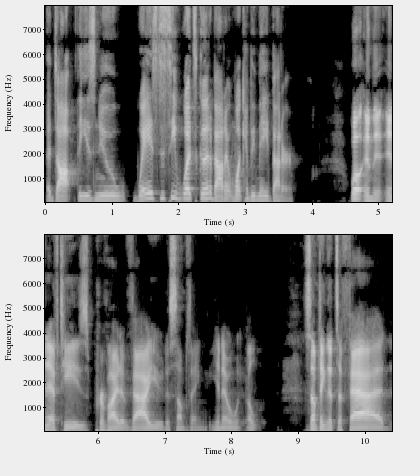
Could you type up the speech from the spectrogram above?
adopt these new ways to see what's good about it and what can be made better. Well, and the NFTs provide a value to something. You know, something that's a fad,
